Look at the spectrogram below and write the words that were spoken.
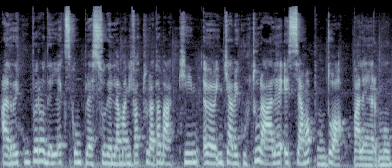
al recupero dell'ex complesso della manifattura tabacchi eh, in chiave culturale e siamo appunto a Palermo.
